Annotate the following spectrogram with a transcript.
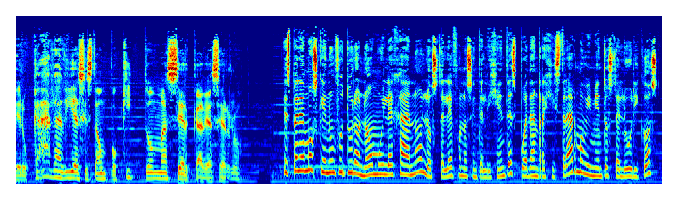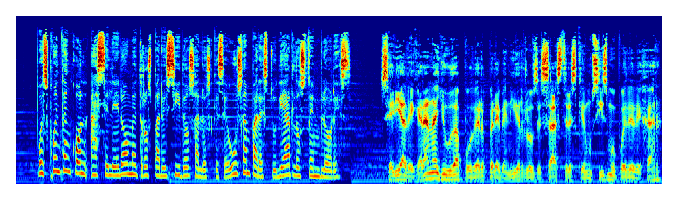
pero cada día se está un poquito más cerca de hacerlo. Esperemos que en un futuro no muy lejano los teléfonos inteligentes puedan registrar movimientos telúricos, pues cuentan con acelerómetros parecidos a los que se usan para estudiar los temblores. Sería de gran ayuda poder prevenir los desastres que un sismo puede dejar.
